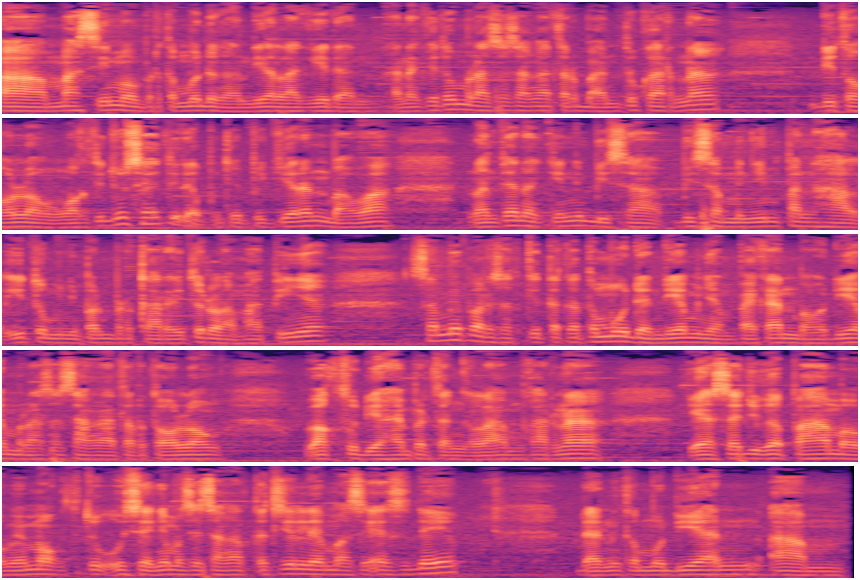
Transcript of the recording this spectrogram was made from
uh, masih mau bertemu dengan dia lagi. Dan anak itu merasa sangat terbantu karena ditolong. Waktu itu saya tidak punya pikiran bahwa nanti anak ini bisa bisa menyimpan hal itu menyimpan perkara itu dalam hatinya. Sampai pada saat kita ketemu dan dia menyampaikan bahwa dia merasa sangat tertolong waktu dia hampir tenggelam. Karena ya saya juga paham bahwa memang waktu itu usianya masih sangat kecil dia masih SD dan kemudian um,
